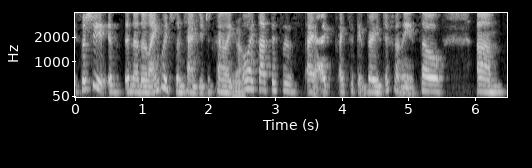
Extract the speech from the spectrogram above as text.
especially as another language. Sometimes you're just kind of like, yeah. oh, I thought this is, I, I, I, took it very differently. So, um,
